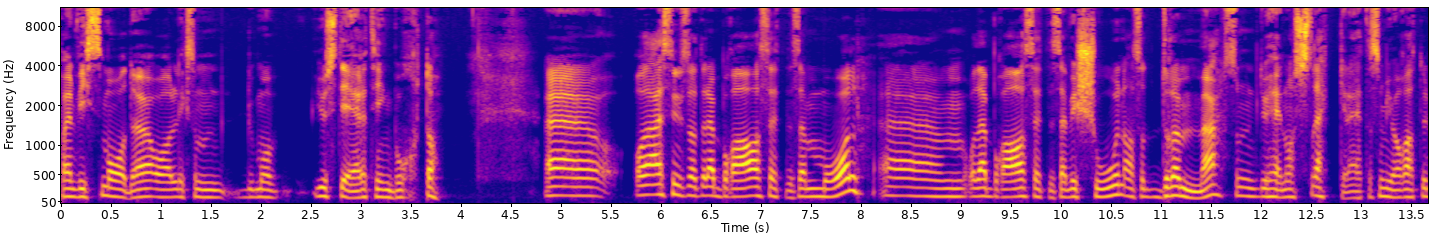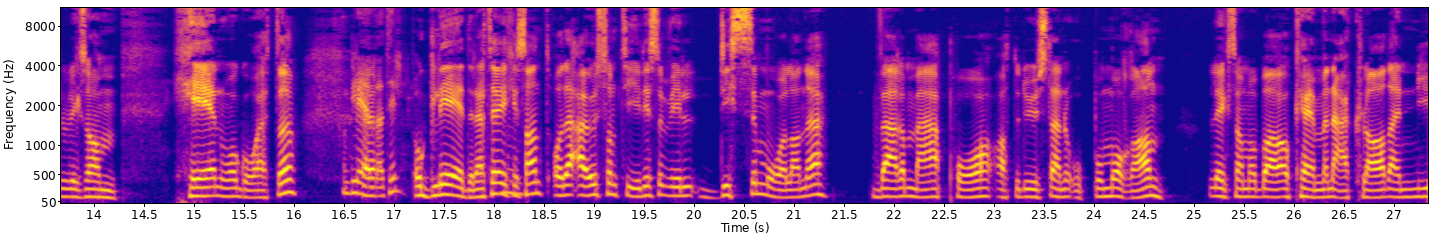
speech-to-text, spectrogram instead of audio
på en viss måte, og liksom du må justere ting bort, da. Eh, og jeg syns at det er bra å sette seg mål, eh, og det er bra å sette seg visjon, altså drømmer som du har noe å strekke deg etter, som gjør at du liksom har noe å gå etter. Og glede deg til. Og glede deg til, ikke mm. sant. Og det er jo samtidig så vil disse målene være med på at du stender opp om morgenen liksom og bare OK, men jeg er klar, det er en ny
